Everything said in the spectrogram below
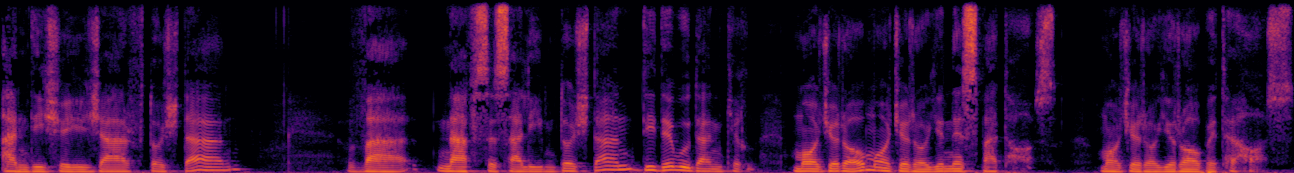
اندیشه ژرف داشتن و نفس سلیم داشتن دیده بودن که ماجرا ماجرای نسبت هاست ماجرای رابطه هاست.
